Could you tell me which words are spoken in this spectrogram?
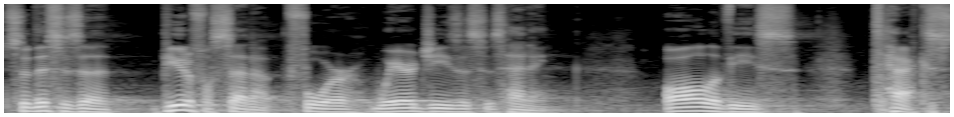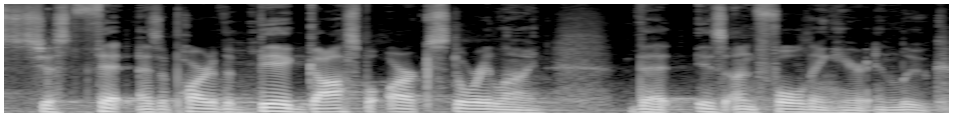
so this is a beautiful setup for where Jesus is heading. All of these texts just fit as a part of the big gospel arc storyline that is unfolding here in Luke.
